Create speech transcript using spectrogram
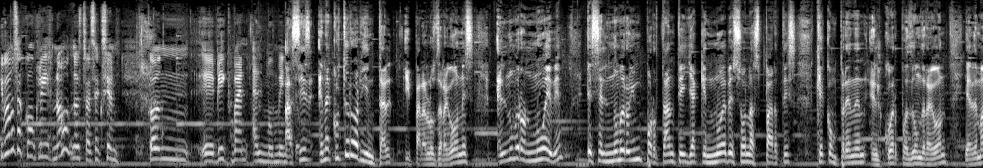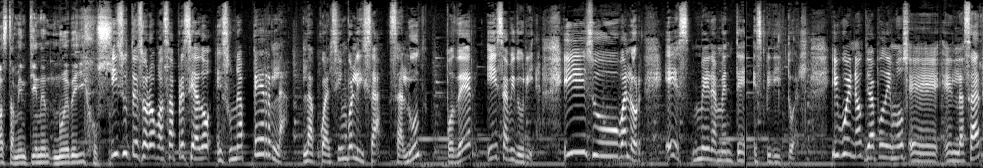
Y vamos a concluir, ¿no? Nuestra sección con eh, Big Bang al momento. Así es, en la cultura oriental y para los dragones, el número 9 es el número importante ya que nueve son las partes que comprenden el cuerpo de un dragón y además también tienen nueve hijos. Y su tesoro más apreciado es una perla, la cual simboliza salud, poder y sabiduría. Y su valor es meramente espiritual. Y bueno, ya pudimos eh, enlazar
